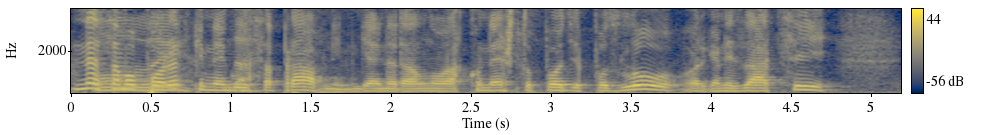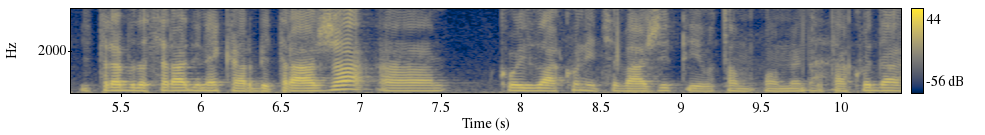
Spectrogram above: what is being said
Ne samo Ove, ovaj, poredskim, nego da. i sa pravnim. Generalno, ako nešto pođe po zlu organizaciji i treba da se radi neka arbitraža, a, koji zakoni će važiti u tom momentu. Da. Tako da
